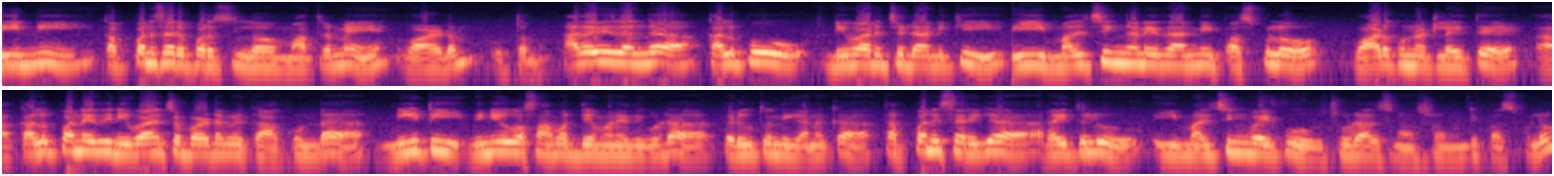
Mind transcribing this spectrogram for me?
దీన్ని తప్పనిసరి పరిస్థితుల్లో మాత్రమే వాడడం ఉత్తమం. అదే విధంగా కలుపు నివారించడానికి ఈ మల్చింగ్ అనే దాన్ని పసుపులో వాడుకున్నట్లయితే ఆ కలుపు అనేది నివారించబడమే కాకుండా నీటి వినియోగ సామర్థ్యం అనేది కూడా పెరుగుతుంది కనుక తప్పనిసరిగా రైతులు ఈ మల్చింగ్ వైపు చూడాల్సిన అవసరం ఉంది పసుపులో. పసుపులో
